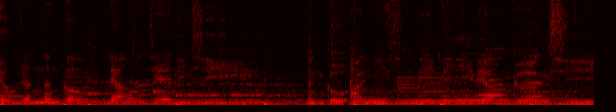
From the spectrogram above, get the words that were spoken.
有人能够了解你心，能够爱你，使你力量更新。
